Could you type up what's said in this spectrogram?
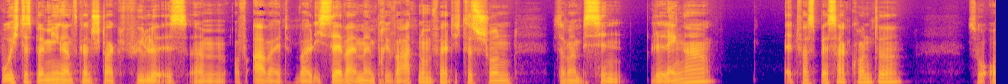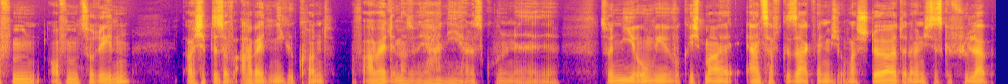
wo ich das bei mir ganz, ganz stark fühle, ist ähm, auf Arbeit, weil ich selber in meinem privaten Umfeld, ich das schon, sag mal, ein bisschen länger etwas besser konnte, so offen, offen zu reden. Aber ich habe das auf Arbeit nie gekonnt. Auf Arbeit immer so, ja, nee, alles cool. Ne, so nie irgendwie wirklich mal ernsthaft gesagt, wenn mich irgendwas stört oder wenn ich das Gefühl habe,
